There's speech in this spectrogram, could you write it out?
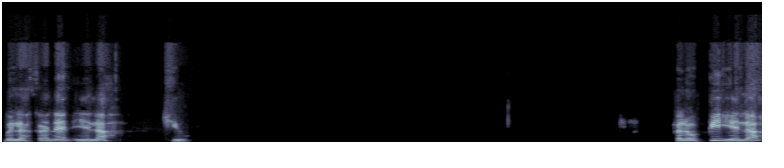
Belah kanan ialah Q. Kalau P ialah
